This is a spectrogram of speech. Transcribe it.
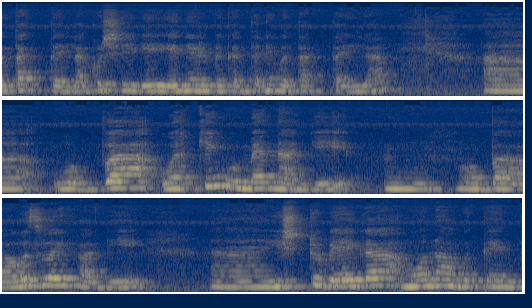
ಗೊತ್ತಾಗ್ತಾ ಇಲ್ಲ. ಖುಷಿಗೆ ಏನು ಹೇಳಬೇಕಂತಲೇ ಗೊತ್ತಾಗ್ತಾ ಇಲ್ಲ. ಒಬ್ಬ ವರ್ಕಿಂಗ್ ವುಮೆನ್ ಆಗಿ ಒಬ್ಬ ಹೌಸ್ ವೈಫ್ ಆಗಿ ಇಷ್ಟು ಬೇಗ ಮೋನ ಆಗುತ್ತೆ ಅಂತ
